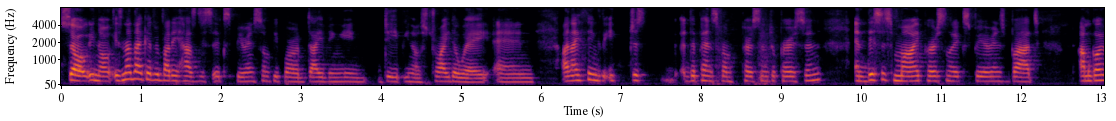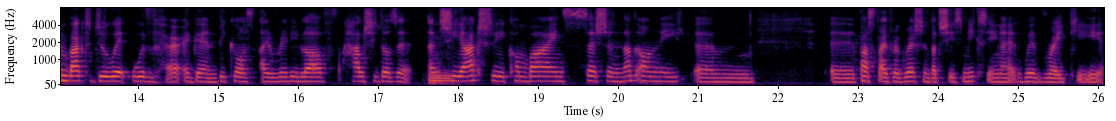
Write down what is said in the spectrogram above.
so you know, it's not like everybody has this experience. Some people are diving in deep, you know, straight away, and and I think it just depends from person to person. And this is my personal experience, but I'm going back to do it with her again because I really love how she does it. And mm. she actually combines session not only um, uh, past life regression, but she's mixing it with Reiki.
